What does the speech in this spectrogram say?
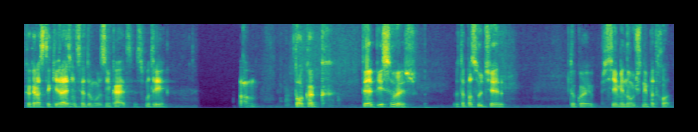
как раз таки разница, я думаю, возникает. Смотри, то, как ты описываешь, это, по сути, такой семинаучный подход.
